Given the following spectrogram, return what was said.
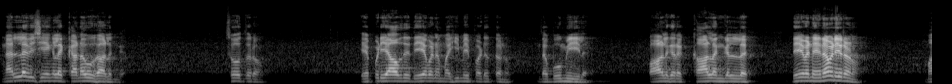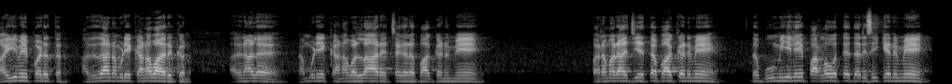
நல்ல விஷயங்களை கனவு காணுங்க. சோத்திரம். எப்படியாவது தேவனை மகிமைப்படுத்தணும் இந்த பூமியில். வாழ்கிற காலங்களில் தேவனை என்ன பண்ணிடணும்? மகிமைப்படுத்தணும். அதுதான் நம்முடைய கனவா இருக்கணும். அதனால நம்முடைய கனவெல்லாம் ரச்சகரை பார்க்கணுமே. பரமராஜ்யத்தை பார்க்கணுமே. இந்த பூமியிலே பரலோகத்தை தரிசிக்கணுமே.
